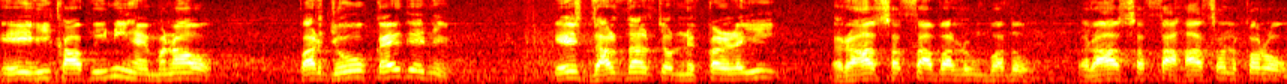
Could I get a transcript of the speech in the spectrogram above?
ਇਹ ਹੀ ਕਾਫੀ ਨਹੀਂ ਹੈ, ਮਨਾਓ। ਪਰ ਜੋ ਕਹਿ ਗਏ ਨੇ, ਇਸ ਦਲਦਲ ਚੋਂ ਨਿਕਲ ਲਈ, ਰਾਜ ਸੱਤਾ ਵੱਲ ਨੂੰ ਵਧੋ, ਰਾਜ ਸੱਤਾ ਹਾਸਲ ਕਰੋ,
